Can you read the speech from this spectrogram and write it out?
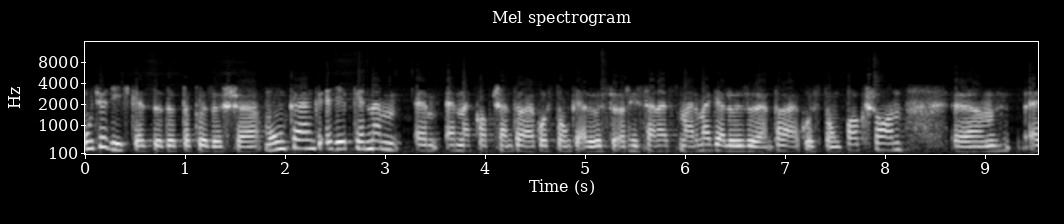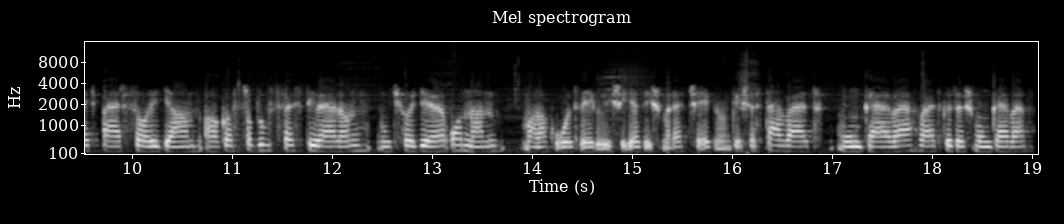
Úgyhogy így kezdődött a közös munkánk. Egyébként nem ennek kapcsán találkoztunk először, hiszen ezt már megelőzően találkoztunk Pakson, egy párszor így a, a Gastro Blues Fesztiválon, úgyhogy onnan alakult végül is így az ismerettségünk, és aztán vált munkává, vált közös munkává.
